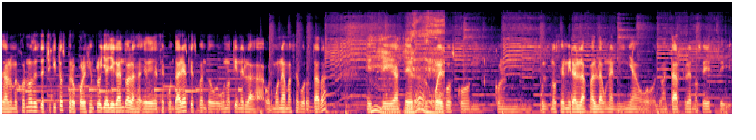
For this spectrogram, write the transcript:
a lo mejor no desde chiquitos, pero por ejemplo ya llegando a la eh, secundaria, que es cuando uno tiene la hormona más alborotada, este, mm, hacer juegos con, con pues no sé, mirar la falda a una niña o levantársela, no sé, este,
